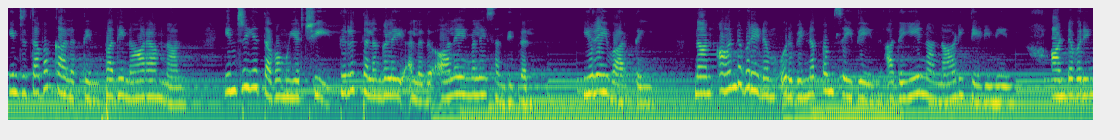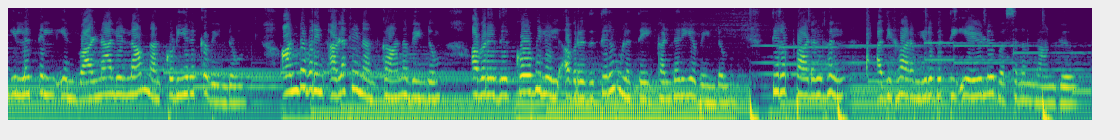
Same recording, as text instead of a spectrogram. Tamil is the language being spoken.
இன்று தவக்காலத்தின் பதினாறாம் நாள். இன்றைய தவ முயற்சி திருத்தலங்களை அல்லது ஆலயங்களை சந்தித்தல். இறை வார்த்தை நான் ஆண்டவரிடம் ஒரு விண்ணப்பம் செய்தேன் அதையே நான் நாடி தேடினேன். ஆண்டவரின் இல்லத்தில் என் வாழ்நாள் எல்லாம் நான் குடியிருக்க வேண்டும். ஆண்டவரின் அழகை நான் காண வேண்டும். அவரது கோவிலில் அவரது திருவுளத்தை கண்டறிய வேண்டும். திருப்பாடல்கள் அதிகாரம் இருபத்தி ஏழு வசனம் நான்கு.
